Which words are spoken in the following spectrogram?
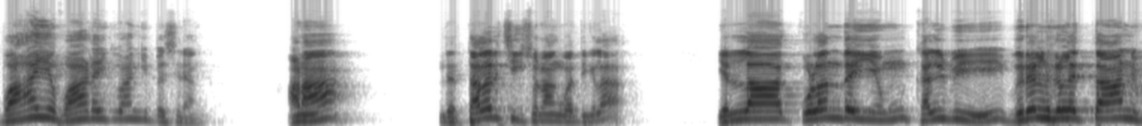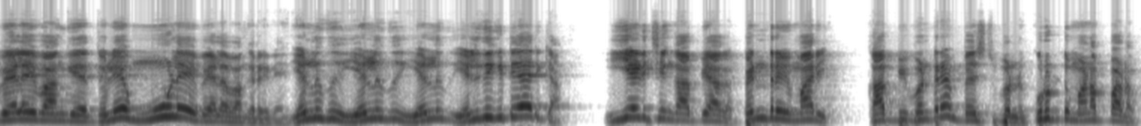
வாயை வாடகைக்கு வாங்கி பேசுகிறாங்க ஆனால் இந்த தளர்ச்சிக்கு சொன்னாங்க பார்த்தீங்களா எல்லா குழந்தையும் கல்வி விரல்களைத்தான் வேலை வாங்கிய தொழிலே மூளையை வேலை வாங்குறது கிடையாது. எழுது எழுது எழுது எழுதிக்கிட்டே இருக்கான். ஈயடிச்சும் காப்பியாக. பென்ட்ரைவ் மாதிரி காப்பி பண்ணுறேன் பெஸ்ட் பண்ணுறேன் குருட்டு மனப்பாடம்.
